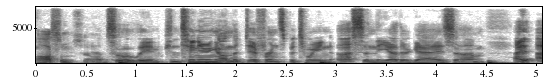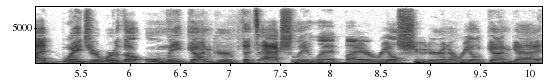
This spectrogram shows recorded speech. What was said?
Awesome. So, Absolutely. And continuing on the difference between us and the other guys, um, I, I'd wager we're the only gun group that's actually led by a real shooter and a real gun guy.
